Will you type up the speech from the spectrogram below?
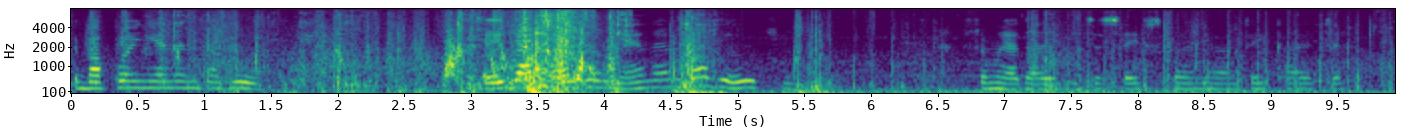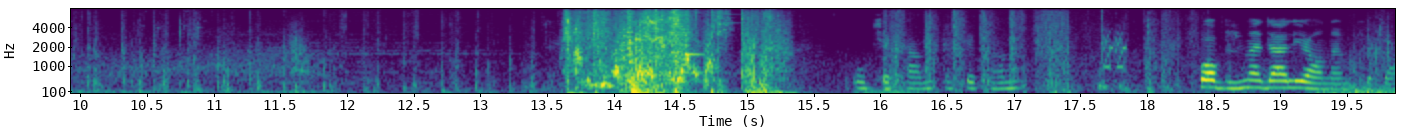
chyba powinienem zawrócić. Chyba powinienem zawrócić. Czemu ja dalej widzę save, skoro nie mam tej karty? Uciekam, uciekam. Chłop z medalionem chyba.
